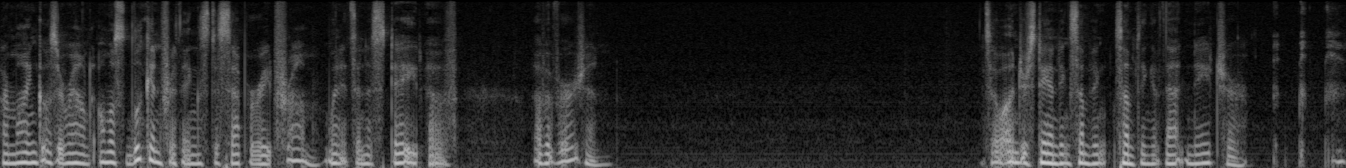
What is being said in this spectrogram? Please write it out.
our mind goes around almost looking for things to separate from when it's in a state of of aversion. So understanding something something of that nature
